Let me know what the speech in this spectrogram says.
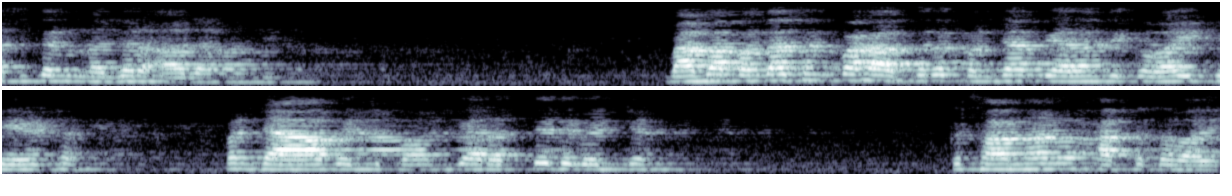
ਅਸੀਂ ਤੈਨੂੰ ਨਜ਼ਰ ਆ ਜਾਵਾਂਗੇ। ਬਾਬਾ ਬੰਦਾ ਸਿੰਘ ਬਹਾਦਰ ਪੰਜਾਂ ਪਿਆਰਿਆਂ ਦੀ ਗਵਾਹੀ ਖੇਠ ਪੰਜਾਬ ਵਿੱਚ ਪਹੁੰਚ ਗਿਆ, ਰਸਤੇ ਦੇ ਵਿੱਚ ਕਿਸਾਨਾਂ ਨੂੰ ਹੱਕ ਦਵਾਏ।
